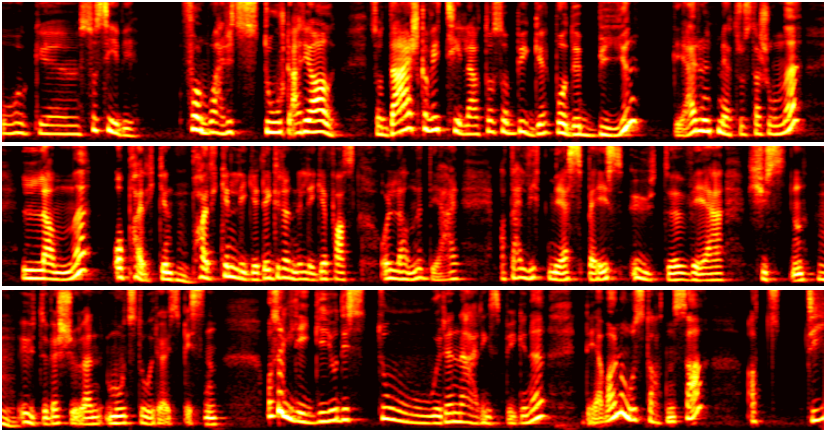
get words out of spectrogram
Og eh, så sier vi Fornebu er et stort areal, så der skal vi tillate oss å bygge både byen, det er rundt metrostasjonene, landet og parken. Mm. Parken ligger, det grønne ligger fast. Og landet det er at det er litt mer space ute ved kysten. Mm. Ute ved sjøen mot Storøyspissen. Og så ligger jo de store næringsbyggene. Det var noe staten sa. At de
